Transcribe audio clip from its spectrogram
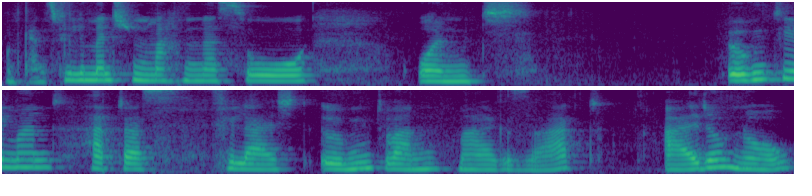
und ganz viele Menschen machen das so und irgendjemand hat das vielleicht irgendwann mal gesagt. I don't know.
